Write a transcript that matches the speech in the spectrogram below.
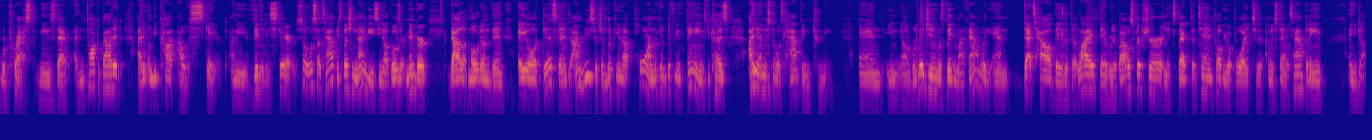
repressed means that I didn't talk about it. I didn't want to be caught. I was scared. I mean, vividly scared. So what starts happening, especially in the 90s, you know, those that remember dial-up modem then AOL disk. And I'm researching, looking up porn, looking at different things because I didn't understand what's happening to me. And you know, religion was big in my family, and that's how they live their life. They read a Bible scripture and expect a 10, 12 year old boy to understand what's happening, and you don't.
